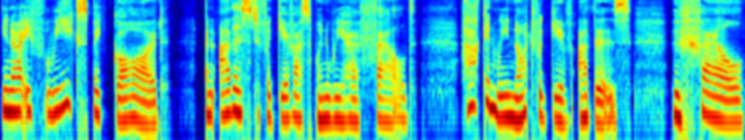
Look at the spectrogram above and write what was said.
You know, if we expect God and others to forgive us when we have failed, how can we not forgive others who fail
